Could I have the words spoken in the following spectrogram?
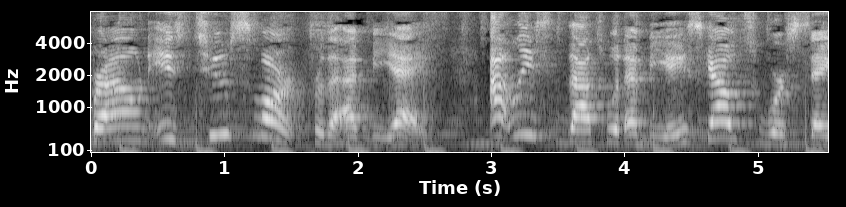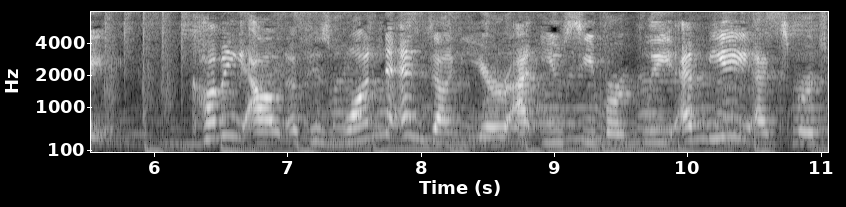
Brown is too smart for the NBA. At least that's what NBA scouts were saying. Coming out of his one and done year at UC Berkeley, NBA experts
